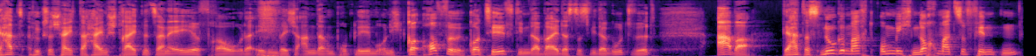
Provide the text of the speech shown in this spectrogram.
der hat höchstwahrscheinlich daheim Streit mit seiner Ehefrau oder irgendwelche anderen Probleme. Und ich hoffe, Gott hilft ihm dabei, dass das wieder gut wird. Aber der hat das nur gemacht, um mich nochmal zu finden,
